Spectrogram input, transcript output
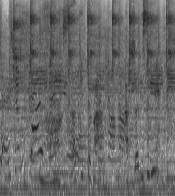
青春っぽいねさあ切ったばはしゃぎすぎ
